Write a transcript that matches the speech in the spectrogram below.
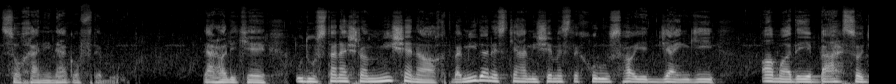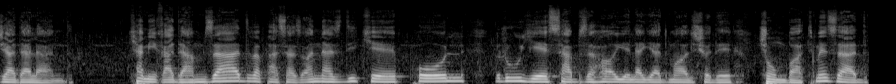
سخنی نگفته بود؟ در حالی که او دوستانش را می شناخت و می دانست که همیشه مثل خروس های جنگی آماده بحث و جدلند. کمی قدم زد و پس از آن نزدیک پل روی سبزه های لگدمال شده چون باطمه زد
